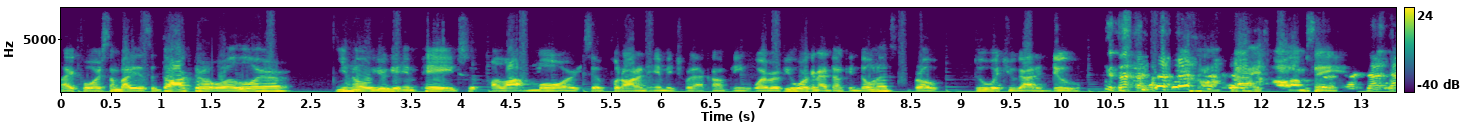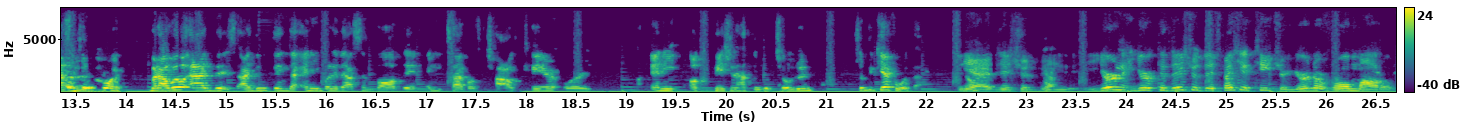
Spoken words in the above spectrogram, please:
like for somebody that's a doctor or a lawyer, you know, you're getting paid a lot more to put on an image for that company. Wherever if you're working at Dunkin' Donuts, bro, do what you got to do. So that is all I'm saying. That, that's a good point. But I will add this: I do think that anybody that's involved in any type of child care or any occupation that to do with children should be careful with that. you know? Yeah, it should be. You're you're because they should, especially a teacher. You're the role model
